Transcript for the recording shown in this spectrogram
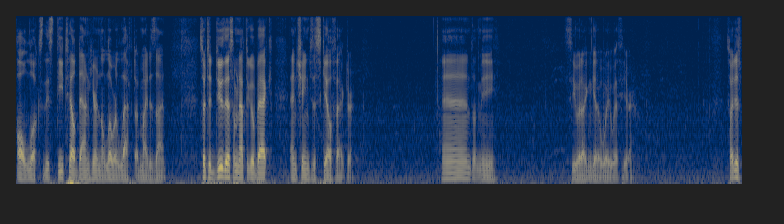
all looks, this detail down here in the lower left of my design. So to do this, I'm going to have to go back and change the scale factor. And let me see what I can get away with here. So I just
